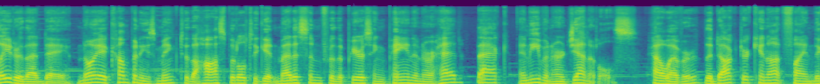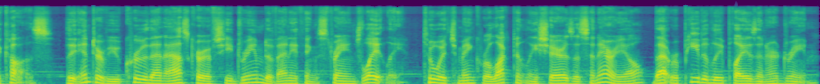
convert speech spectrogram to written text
Later that day, Noi accompanies Mink to the hospital to get medicine for the piercing pain in her head, back, and even her genitals. However, the doctor cannot find the cause. The interview crew then ask her if she dreamed of anything strange lately, to which Mink reluctantly shares a scenario that repeatedly plays in her dream.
